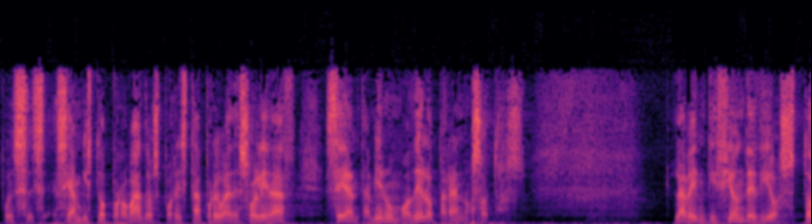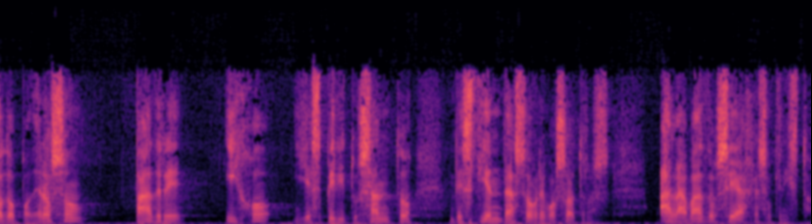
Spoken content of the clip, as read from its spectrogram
pues se han visto probados por esta prueba de soledad, sean también un modelo para nosotros. La bendición de Dios Todopoderoso, Padre, Hijo y Espíritu Santo, descienda sobre vosotros. Alabado sea Jesucristo.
